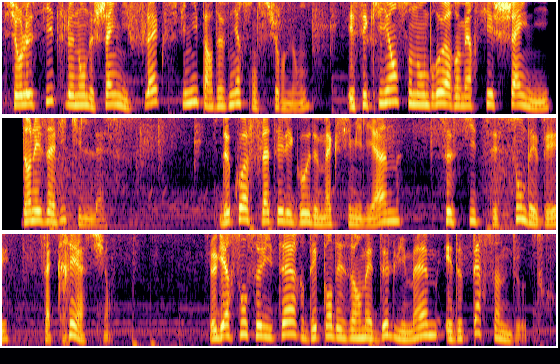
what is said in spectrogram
Sur le site, le nom de Shiny Flex finit par devenir son surnom, et ses clients sont nombreux à remercier Shiny dans les avis qu'il laisse. De quoi flatter l'ego de Maximilian, ce site c'est son bébé, sa création. Le garçon solitaire dépend désormais de lui-même et de personne d'autre.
